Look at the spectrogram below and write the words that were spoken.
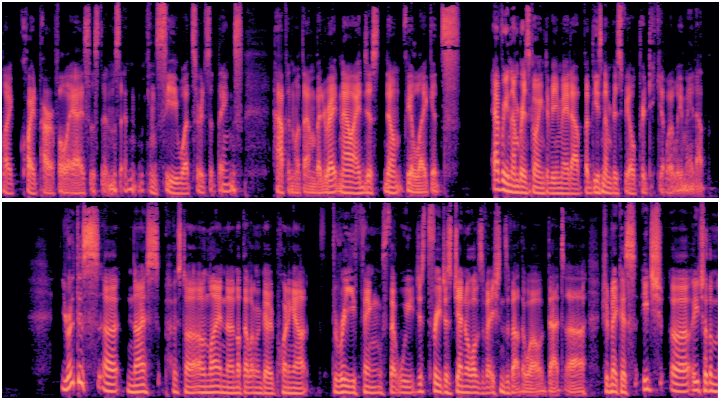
like quite powerful AI systems and we can see what sorts of things happen with them. But right now, I just don't feel like it's every number is going to be made up, but these numbers feel particularly made up. You wrote this uh, nice post online uh, not that long ago pointing out three things that we just three just general observations about the world that uh, should make us each uh, each of them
